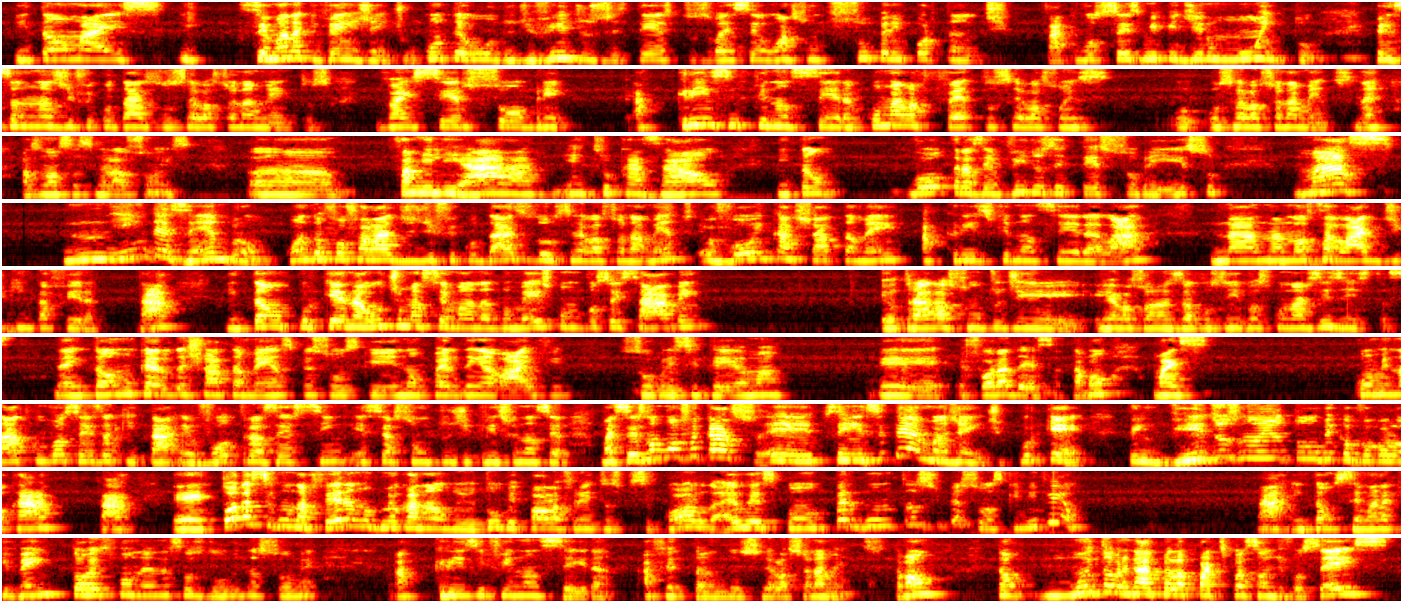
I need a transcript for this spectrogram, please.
Então, mas semana que vem, gente, o conteúdo de vídeos e textos vai ser um assunto super importante, tá? Que vocês me pediram muito, pensando nas dificuldades dos relacionamentos. Vai ser sobre a crise financeira, como ela afeta os relações, os relacionamentos, né? As nossas relações. Uh, familiar, entre o casal. Então, vou trazer vídeos e textos sobre isso, mas em dezembro, quando eu for falar de dificuldades dos relacionamentos, eu vou encaixar também a crise financeira lá na, na nossa live de quinta-feira, tá? Então, porque na última semana do mês, como vocês sabem, eu trago assunto de relações abusivas com narcisistas, né? Então, não quero deixar também as pessoas que não perdem a live sobre esse tema é, é, fora dessa, tá bom? Mas combinado com vocês aqui, tá? Eu vou trazer sim esse assunto de crise financeira. Mas vocês não vão ficar é, sem esse tema, gente. Por quê? Tem vídeos no YouTube que eu vou colocar, tá? É, toda segunda-feira no meu canal do YouTube, Paula Freitas Psicóloga, eu respondo perguntas de pessoas que me viram. Tá? Então, semana que vem, estou respondendo essas dúvidas sobre a crise financeira afetando os relacionamentos, tá bom? Então, muito obrigado pela participação de vocês.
